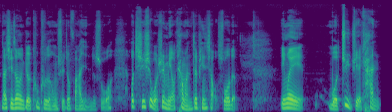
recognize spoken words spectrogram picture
那其中一个酷酷的同学就发言就说：“哦，其实我是没有看完这篇小说的，因为我拒绝看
